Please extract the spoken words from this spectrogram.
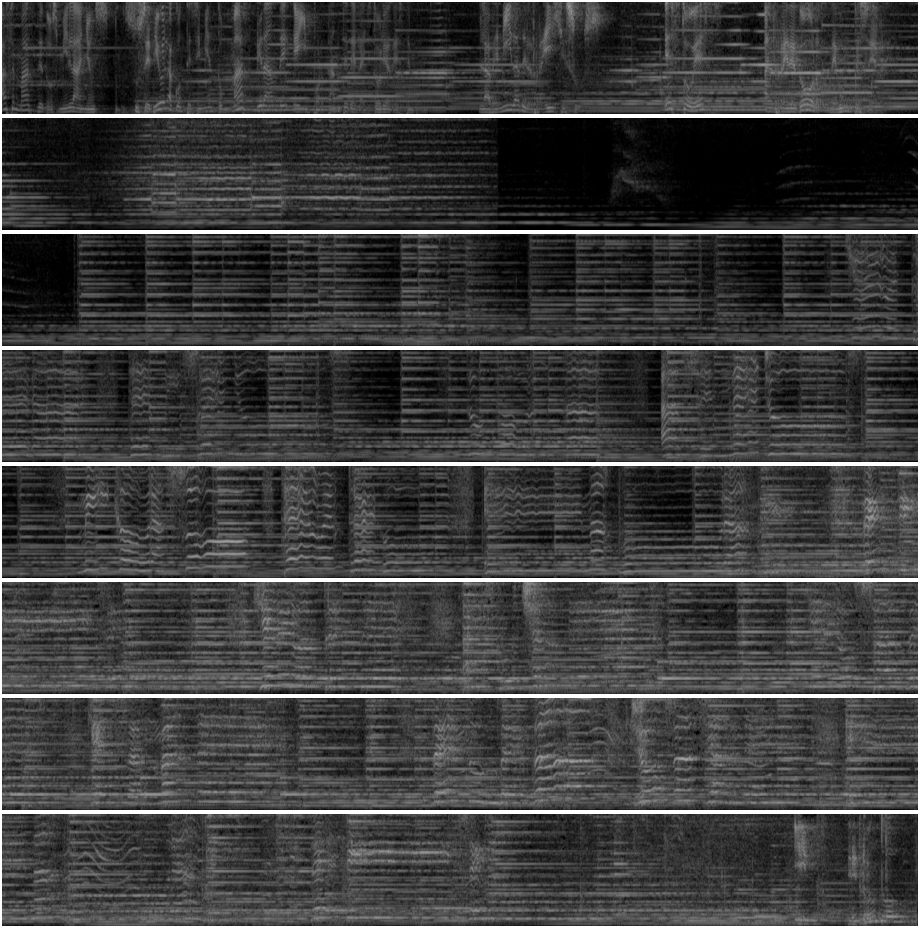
Hace más de 2000 años sucedió el acontecimiento más grande e importante de la historia de este mundo, la venida del Rey Jesús. Esto es alrededor de un pesebre.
